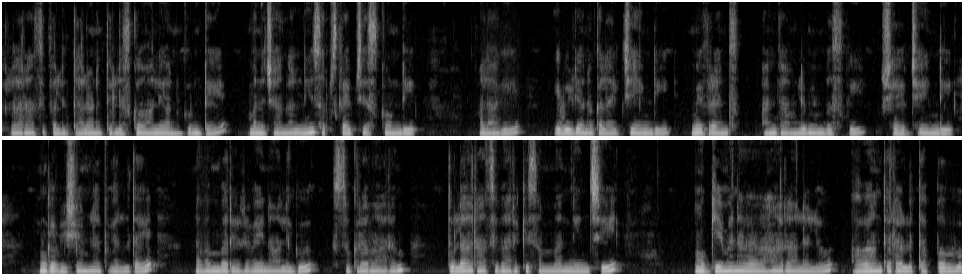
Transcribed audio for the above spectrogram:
తులారాశి ఫలితాలను తెలుసుకోవాలి అనుకుంటే మన ఛానల్ని సబ్స్క్రైబ్ చేసుకోండి. అలాగే ఈ వీడియోని ఒక లైక్ చేయండి. మీ ఫ్రెండ్స్ అండ్ ఫ్యామిలీ మెంబర్స్కి షేర్ చేయండి. ఇంకా విషయంలోకి వెళ్తే నవంబర్ ఇరవై నాలుగు శుక్రవారం తులారాశి వారికి సంబంధించి ముఖ్యమైన వ్యవహారాలలో అవాంతరాలు తప్పవు.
